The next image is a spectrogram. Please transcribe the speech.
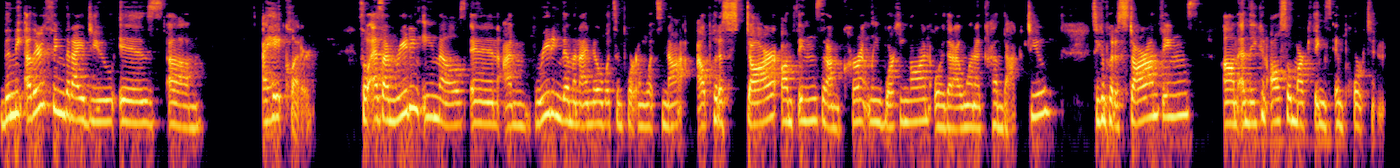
then the other thing that I do is um, I hate clutter. So as I'm reading emails and I'm reading them and I know what's important, what's not, I'll put a star on things that I'm currently working on or that I want to come back to. So you can put a star on things um, and then you can also mark things important.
